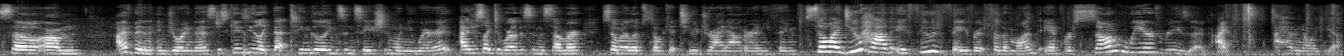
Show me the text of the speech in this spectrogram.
So um, I've been enjoying this. Just gives you like that tingling sensation when you wear it. I just like to wear this in the summer so my lips don't get too dried out or anything. So I do have a food favorite for the month and for some weird reason, I, I have no idea.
